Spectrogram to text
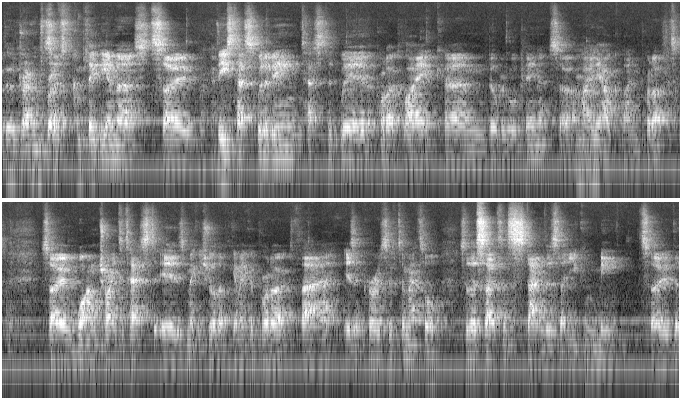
the, the Dragon's So Breath. it's completely immersed. So these tests would have been tested with a product like um, Bilberry Cleaner, so a Mhm. highly alkaline product. So what I'm trying to test is making sure that we can make a product that isn't corrosive to metal. So there's certain standards that you can meet. So the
